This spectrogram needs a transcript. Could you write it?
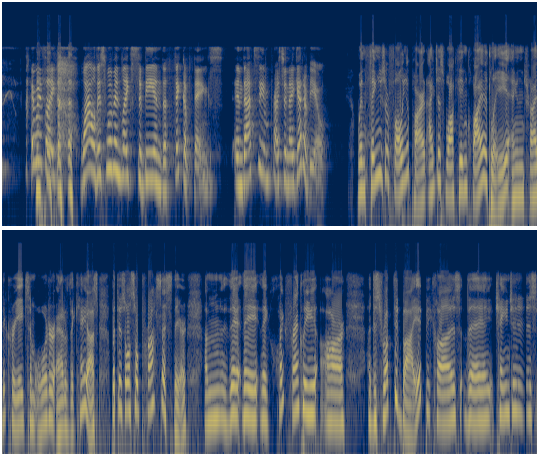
I was like, wow, this woman likes to be in the thick of things. And that's the impression I get of you when things are falling apart, I just walk in quietly and try to create some order out of the chaos. But there's also process there. Um, they, they, they quite frankly are uh, disrupted by it because the changes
